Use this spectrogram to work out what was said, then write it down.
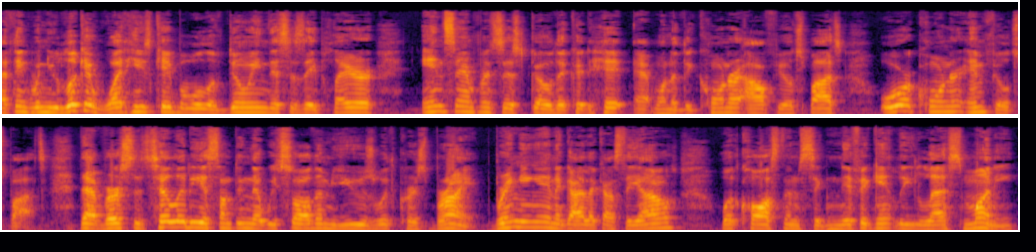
I think when you look at what he's capable of doing, this is a player in San Francisco that could hit at one of the corner outfield spots or corner infield spots. That versatility is something that we saw them use with Kris Bryant. Bringing in a guy like Castellanos will cost them significantly less money.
